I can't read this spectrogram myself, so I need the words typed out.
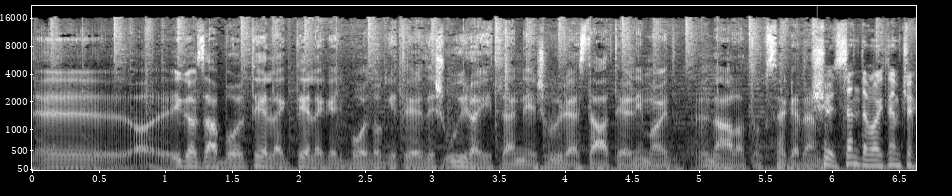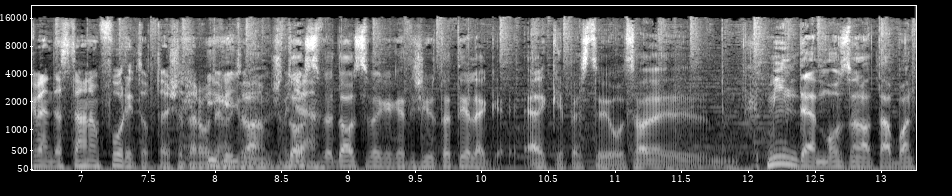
ö, igazából tényleg, tényleg egy boldogító érzés újra itt lenni és újra ezt átélni majd nálatok Szegeden. Sőt, Szente vagy nem csak rendezte, hanem fordította is a darabot. Így van, tudom, dalszövegeket is írta, tényleg elképesztő jó. Szóval, minden mozzanatában,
